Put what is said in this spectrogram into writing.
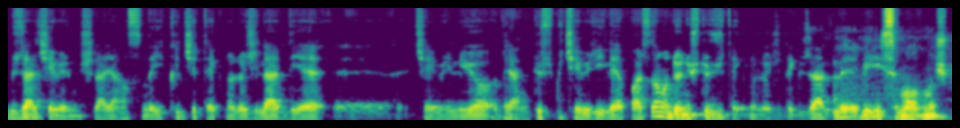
güzel çevirmişler. Yani aslında yıkıcı teknolojiler diye e, çevriliyor. Yani düz bir çeviriyle yaparsın ama dönüştürücü teknoloji de güzel e, bir isim olmuş.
